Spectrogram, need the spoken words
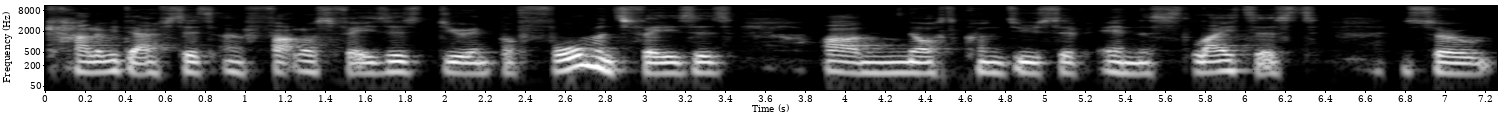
calorie deficits and fat loss phases during performance phases are not conducive in the slightest. So,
